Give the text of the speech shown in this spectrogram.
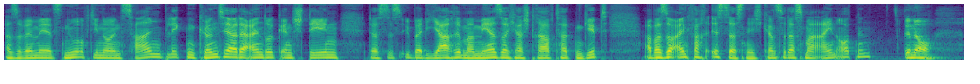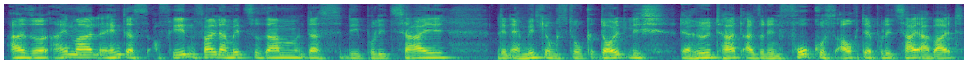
Also wenn wir jetzt nur auf die neuen Zahlen blicken, könnte ja der Eindruck entstehen, dass es über die Jahre immer mehr solcher Straftaten gibt. Aber so einfach ist das nicht. Kannst du das mal einordnen? Genau. Also einmal hängt das auf jeden Fall damit zusammen, dass die Polizei den Ermittlungsdruck deutlich erhöht hat, also den Fokus auch der Polizeiarbeit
